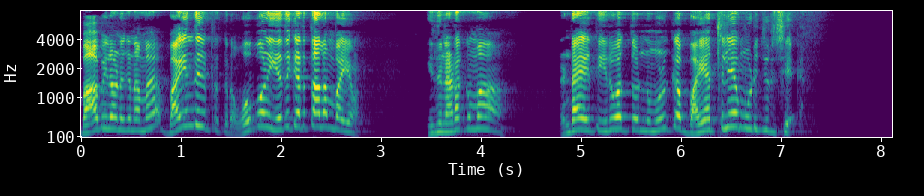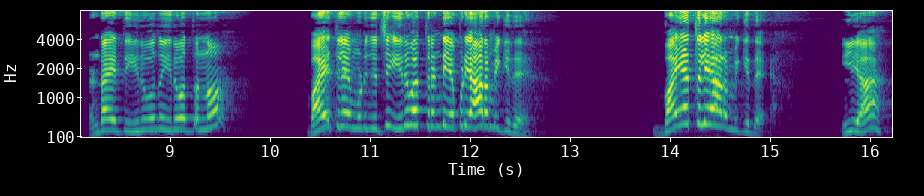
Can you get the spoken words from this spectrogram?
பாபிலோனுக்கு நம்ம பயந்துக்கிட்டு இருக்கிறோம். ஒவ்வொரு எதுக்கு எடுத்தாலும் பயம். இது நடக்குமா? ரெண்டாயிரத்தி இருபத்தொன்று முழுக்க பயத்திலே முடிஞ்சிருச்சு. ரெண்டாயிரத்தி இருபதும் இருபத்தொன்னும் பயத்திலே முடிஞ்சிருச்சு. இருபத்தி ரெண்டு எப்படி ஆரம்பிக்குது? பயத்திலே ஆரம்பிக்குது. இல்லையா?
